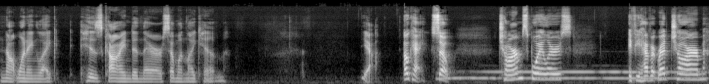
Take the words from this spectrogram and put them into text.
not wanting like his kind in there, someone like him. Yeah. Okay. So, Charm spoilers. If you haven't read Charm,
